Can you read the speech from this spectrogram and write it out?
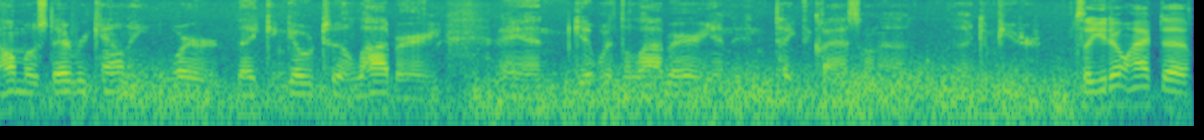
almost every county where they can go to a library and get with the librarian and take the class on a. So you don't have to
